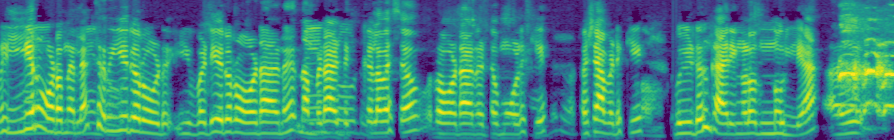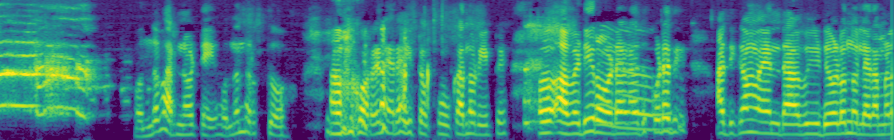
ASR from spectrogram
വലിയ റോഡൊന്നല്ല ചെറിയൊരു റോഡ്. ഇവിടെ ഒരു റോഡാണ് നമ്മുടെ. അടുക്കള വശം റോഡാണ് കേട്ടോ മോളിക്ക് പക്ഷെ അവിടേക്ക് വീടും കാര്യങ്ങളൊന്നുമില്ല. അത് ഒന്ന് പറഞ്ഞോട്ടെ ഒന്ന് നിർത്തുവോ കൊറേ നേരമായിട്ടോ പൂക്കാൻ തുടങ്ങിയിട്ട്. അപ്പൊ അവിടെ റോഡാണ്. അത് കൂടെ അധികം എന്താ വീടുകളൊന്നുമില്ല. നമ്മൾ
